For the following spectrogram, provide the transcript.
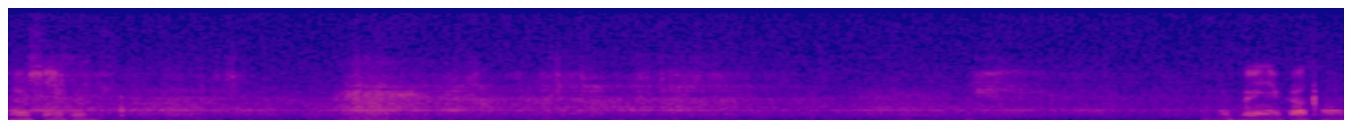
вообще не куришь. Направление красного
